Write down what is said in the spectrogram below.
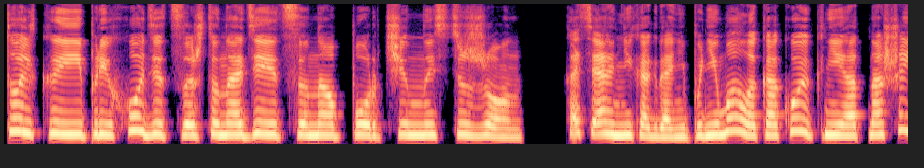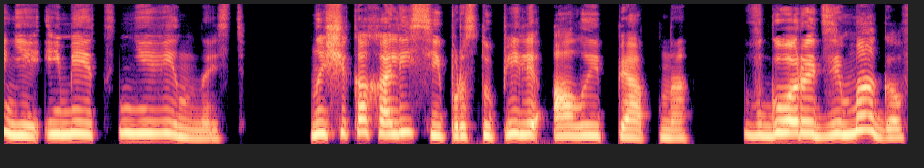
только и приходится, что надеяться на порченность жен, хотя никогда не понимала, какое к ней отношение имеет невинность. На щеках Алисии проступили алые пятна. В городе магов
